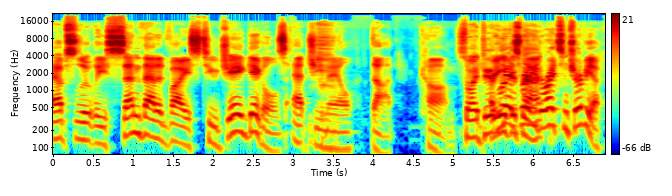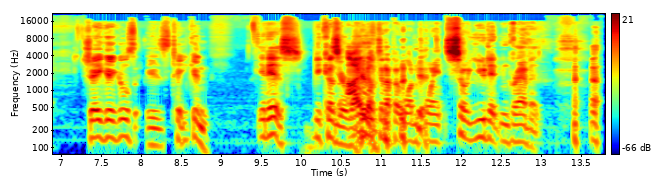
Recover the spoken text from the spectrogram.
absolutely send that advice to jgiggles at gmail.com. So I did Are you look guys at ready that. to write some trivia? Jay Giggles is taken. it is because You're I welcome. looked it up at one point, so you didn't grab it.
